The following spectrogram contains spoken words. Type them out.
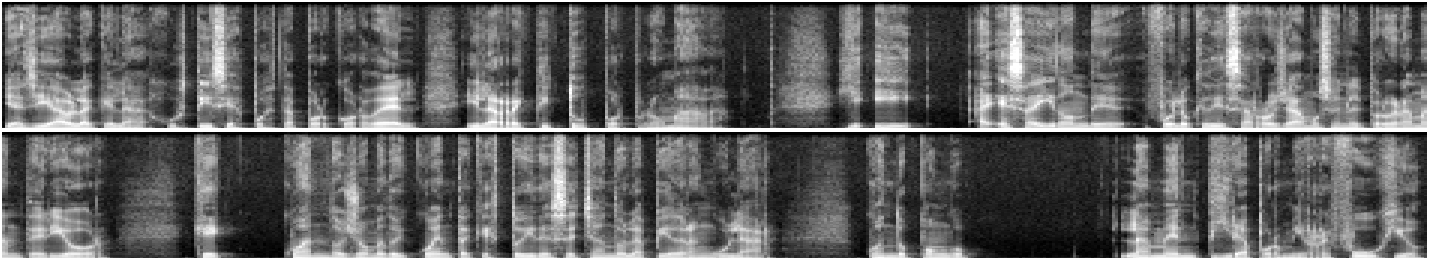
Y allí habla que la justicia es puesta por cordel y la rectitud por plomada. Y, es ahí donde fue lo que desarrollamos en el programa anterior, que cuando yo me doy cuenta que estoy desechando la piedra angular, cuando pongo la mentira por mi refugio,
